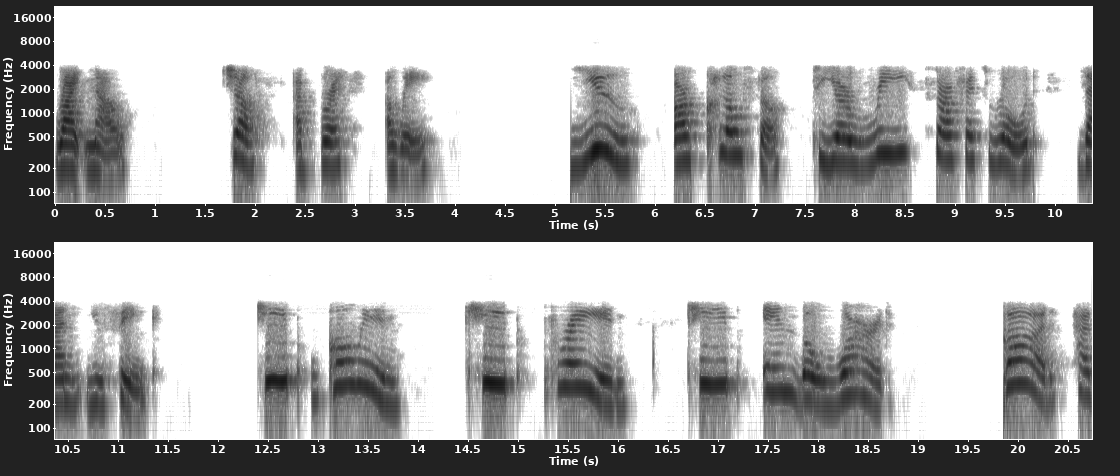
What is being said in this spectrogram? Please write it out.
right now, just a breath away. You are closer to your resurfaced road than you think. Keep going, keep praying, keep in the Word. God has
